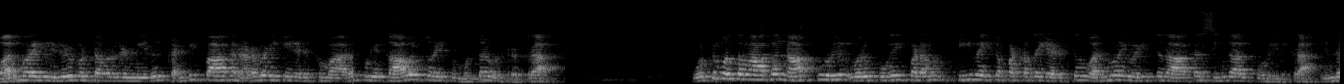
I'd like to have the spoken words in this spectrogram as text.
வன்முறையில் ஈடுபட்டவர்கள் மீது கண்டிப்பாக நடவடிக்கை எடுக்குமாறு கூடிய காவல்துறைக்கு உத்தரவிட்டிருக்கிறார். ஒட்டுமொத்தமாக நாக்பூரில் ஒரு புகைப்படம் தீ வைக்கப்பட்டதை அடுத்து வன்முறை வெடித்ததாக சிங்கால் கூறியிருக்கிறார். இந்த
